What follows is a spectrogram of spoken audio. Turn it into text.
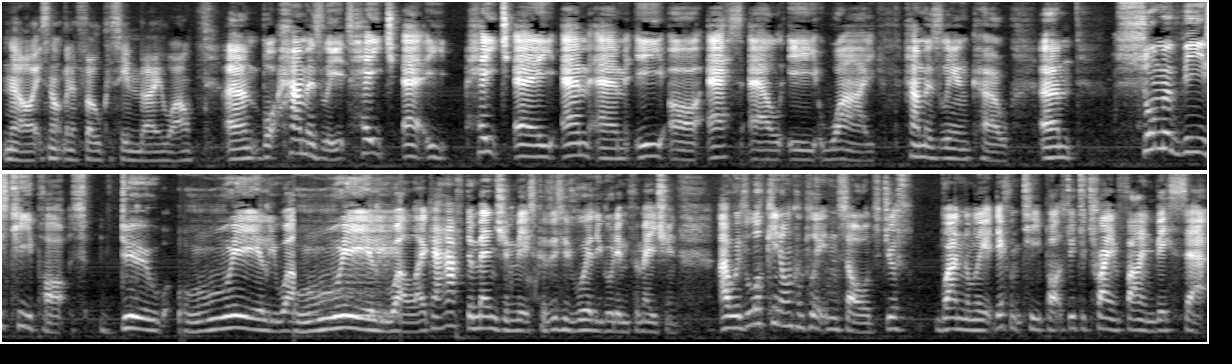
No, it's not going to focus in very well. Um, but Hammersley, it's H A H A M M E R S L E Y, Hammersley and Co. Um, some of these teapots do really well, really well. Like, I have to mention this because this is really good information. I was looking on Complete and Sold just randomly at different teapots just to try and find this set.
